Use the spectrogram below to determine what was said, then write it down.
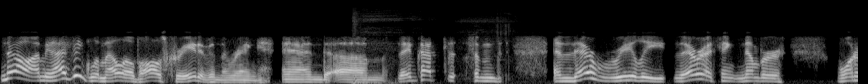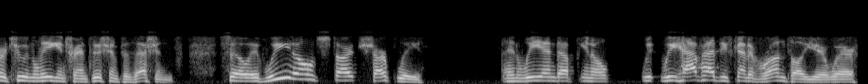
No, I mean I think Lamelo Ball is creative in the ring, and um, they've got some, and they're really they're I think number one or two in the league in transition possessions. So if we don't start sharply, and we end up, you know, we we have had these kind of runs all year where,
